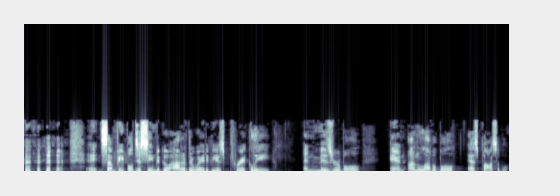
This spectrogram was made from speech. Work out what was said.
some people just seem to go out of their way to be as prickly and miserable and unlovable as possible.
